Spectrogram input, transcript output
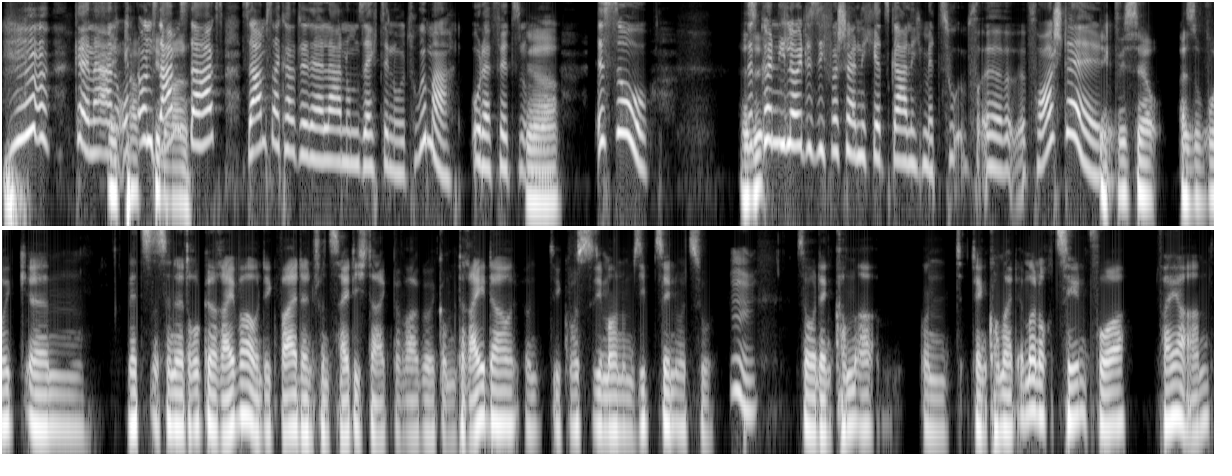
Keine Ahnung. Und, und samstags, Samstag hatte der Laden um 16 Uhr zugemacht. Oder 14 Uhr. Ja. Ist so. Das Also, können die Leute sich wahrscheinlich jetzt gar nicht mehr zu, äh, vorstellen. ich weiß ja, also wo ich ähm, letztens in der Druckerei war und ich war ja dann schon zeitig da. Ich war ich, um drei da und ich wusste, die machen um 17 Uhr zu. hm. So, dann kommen äh, und dann kommen halt immer noch zehn vor Feierabend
